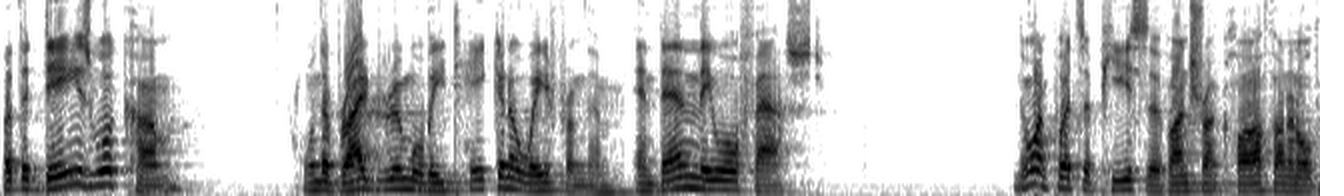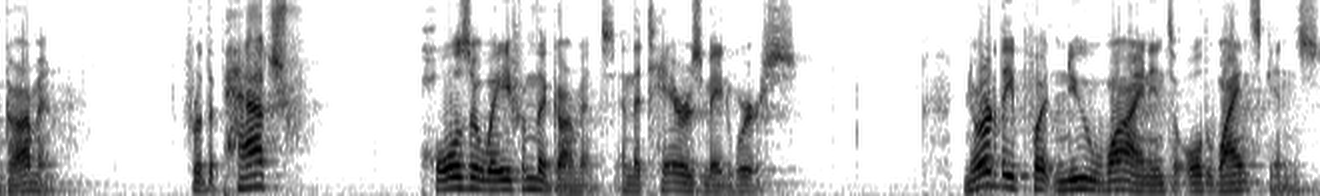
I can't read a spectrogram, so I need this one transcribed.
But the days will come when the bridegroom will be taken away from them, and then they will fast. No one puts a piece of unshrunk cloth on an old garment, for the patch pulls away from the garment, and the tear is made worse. Nor do they put new wine into old wineskins,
